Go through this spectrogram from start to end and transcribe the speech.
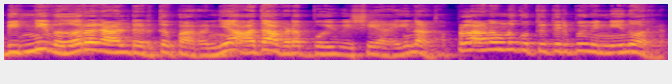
ബിന്നി വേറൊരാളുടെ അടുത്ത് പറഞ്ഞ് അത് അവിടെ പോയി വിഷയമായി എന്നാണ്. അപ്പോഴാണ് നമ്മൾ കുത്തിത്തിരിപ്പ് വിന്നി എന്ന് പറഞ്ഞത്.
